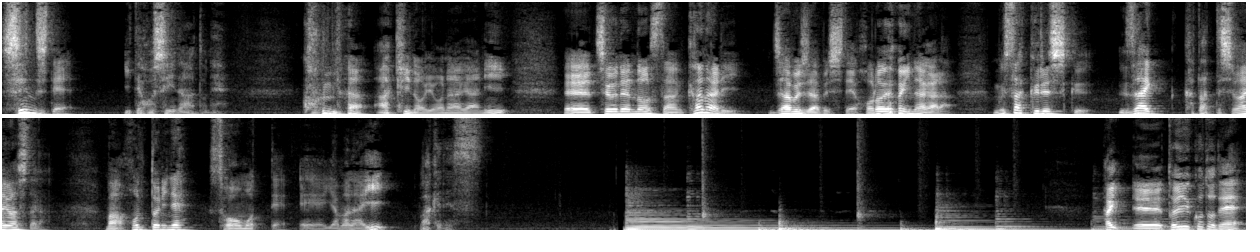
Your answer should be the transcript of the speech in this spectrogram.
信じていてほしいなとねこんな秋の夜長に、えー、中年のおっさんかなりジャブジャブしてほろ酔いながらむさ苦しくうざい語ってしまいましたがまあ本当にねそう思って、えー、やまないわけです。はい、えー、ということで、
